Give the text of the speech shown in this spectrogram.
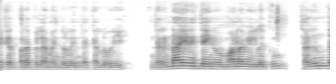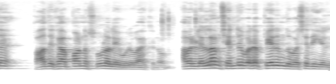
ஏக்கர் பரப்பில் அமைந்துள்ள இந்த கல்லூரி இந்த ரெண்டாயிரத்தி ஐநூறு மாணவிகளுக்கும் தகுந்த பாதுகாப்பான சூழலை உருவாக்கினோம். அவர்கள் எல்லாம் சென்று வர பேருந்து வசதிகள்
